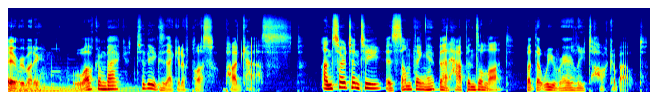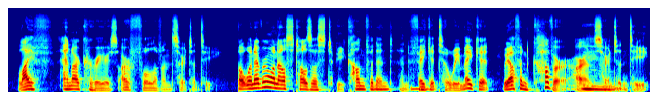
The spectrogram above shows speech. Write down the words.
Hey, everybody. Welcome back to the Executive Plus podcast. Uncertainty is something that happens a lot, but that we rarely talk about. Life and our careers are full of uncertainty. But when everyone else tells us to be confident and fake it till we make it, we often cover our mm. uncertainty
